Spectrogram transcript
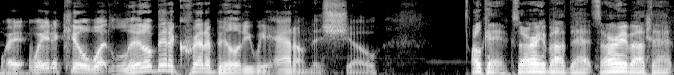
way way to kill what little bit of credibility we had on this show. Okay, sorry about that. Sorry about that.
